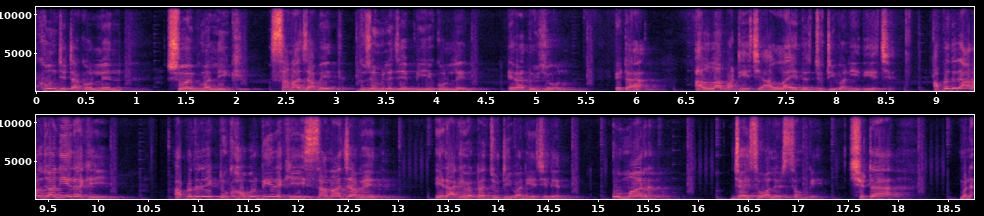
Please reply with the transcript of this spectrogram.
এখন যেটা করলেন সোয়েব মালিক, সানা জাভেদ দুজন মিলে যে বিয়ে করলেন, এরা দুজন এটা আল্লাহ পাঠিয়েছে, আল্লাহ এদের জুটি বানিয়ে দিয়েছে। আপনাদের আরও জানিয়ে রাখি, আপনাদের একটু খবর দিয়ে রাখি, এই সানা জাভেদ এর আগেও একটা জুটি বানিয়েছিলেন, উমার জয়সওয়ালের সঙ্গে। সেটা মানে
